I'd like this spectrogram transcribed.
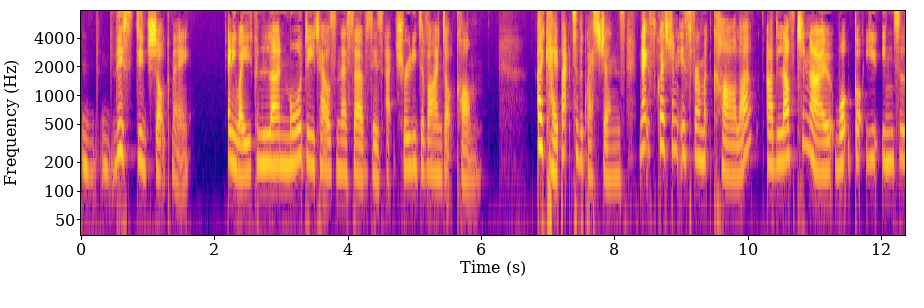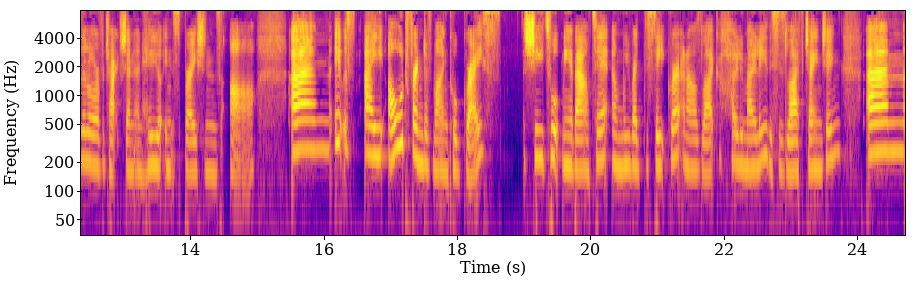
this did shock me. Anyway, you can learn more details on their services at trulydivine.com. Okay, back to the questions. Next question is from Carla. I'd love to know what got you into the law of attraction and who your inspirations are. Um, it was a old friend of mine called Grace. She taught me about it and we read The Secret and I was like, holy moly, this is life changing. Um,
